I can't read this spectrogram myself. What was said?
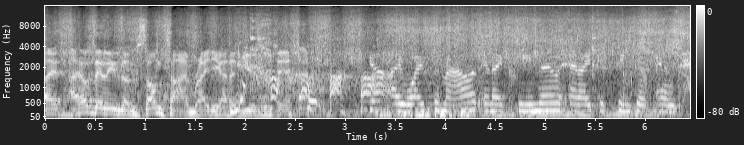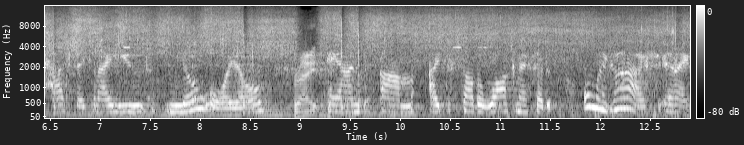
I, I hope they leave them sometime, right? You got to use them. yeah, I wipe them out and I clean them, and I just think they're fantastic. And I use no oil. Right. And um, I just saw the wok and I said, oh my gosh, and I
